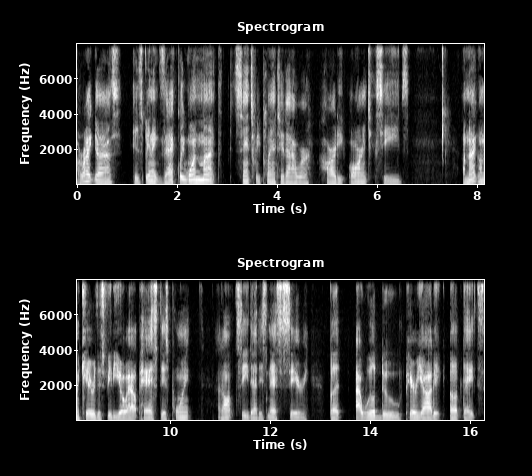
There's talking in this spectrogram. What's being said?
Alright guys. It's been exactly one month since we planted our hardy orange seeds. I'm not going to carry this video out past this point I don't see that it's necessary, but I will do periodic updates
